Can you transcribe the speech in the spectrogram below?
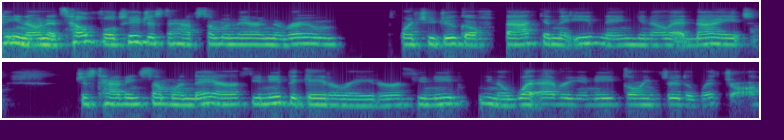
you know, and it's helpful too, just to have someone there in the room once you do go back in the evening, you know, at night, just having someone there if you need the Gatorade or if you need, you know, whatever you need going through the withdrawal.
